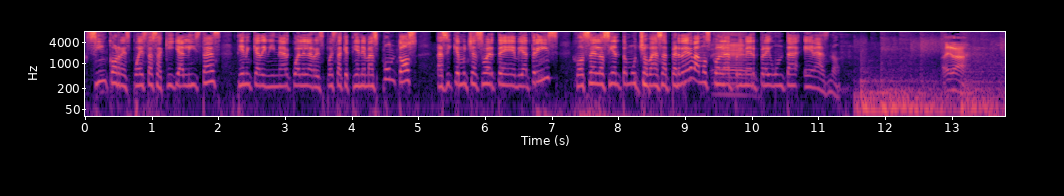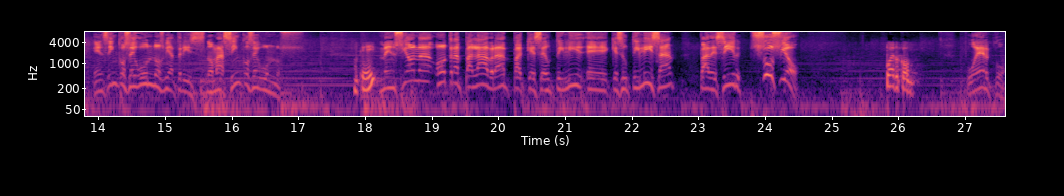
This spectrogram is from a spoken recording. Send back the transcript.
cinco respuestas aquí ya listas. Tienen que adivinar cuál es la respuesta que tiene más puntos. Así que mucha suerte, Beatriz. José, lo siento mucho, vas a perder. Vamos con la Eh. primera pregunta, Erasno. Ahí va. En cinco segundos, Beatriz. Nomás cinco segundos. Ok. Menciona otra palabra para que se utili- eh, que se utiliza para decir sucio. Puerco. Puerco.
